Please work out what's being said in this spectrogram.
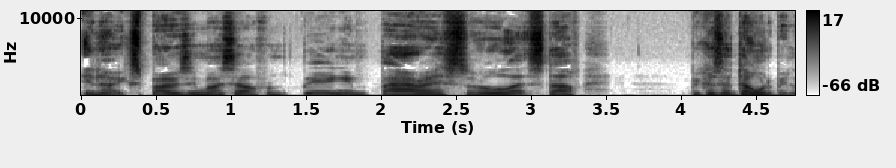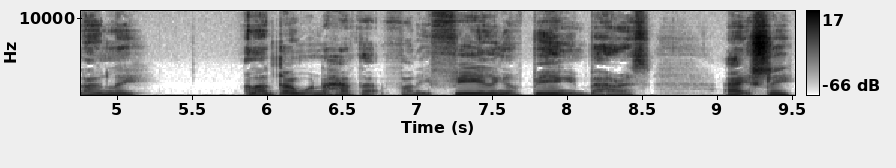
you know, exposing myself and being embarrassed and all that stuff because I don't want to be lonely and I don't want to have that funny feeling of being embarrassed actually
